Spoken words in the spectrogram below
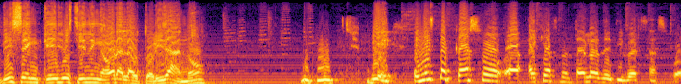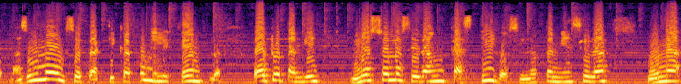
dicen que ellos tienen ahora la autoridad, ¿no? Bien, en este caso ah, hay que afrontarlo de diversas formas. Uno se practica con el ejemplo, otro también no solo se da un castigo, sino también se da una,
